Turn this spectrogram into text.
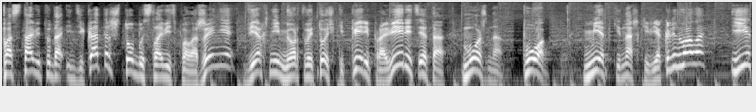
поставить туда индикатор, чтобы словить положение верхней мертвой точки. Перепроверить это можно по метке на шкиве коленвала и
